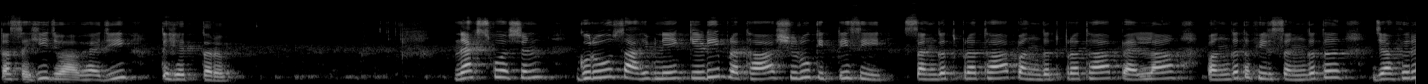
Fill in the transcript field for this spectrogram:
ਤਾਂ ਸਹੀ ਜਵਾਬ ਹੈ ਜੀ 73 ਨੈਕਸਟ ਕੁਐਸਚਨ ਗੁਰੂ ਸਾਹਿਬ ਨੇ ਕਿਹੜੀ ਪ੍ਰਥਾ ਸ਼ੁਰੂ ਕੀਤੀ ਸੀ ਸੰਗਤ ਪ੍ਰਥਾ ਪੰਗਤ ਪ੍ਰਥਾ ਪਹਿਲਾ ਪੰਗਤ ਫਿਰ ਸੰਗਤ ਜਾਂ ਫਿਰ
